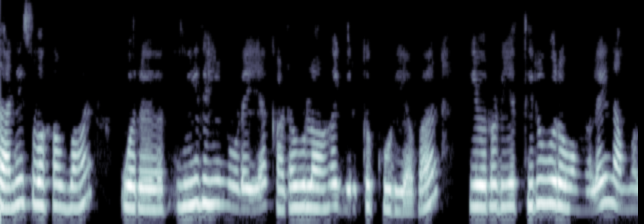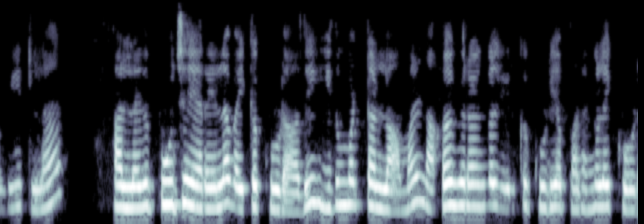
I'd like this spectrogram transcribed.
சனி பகவான் ஒரு நீதியினுடைய கடவுளாக இருக்கக்கூடியவர். இவருடைய திருவுருவங்களை நம்ம வீட்டில் அல்லது பூஜை அறையில் வைக்கக்கூடாது. இது மட்டும் இல்லாமல் நவகிரகங்கள் இருக்கக்கூடிய படங்களை கூட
